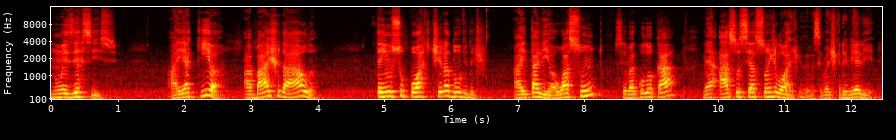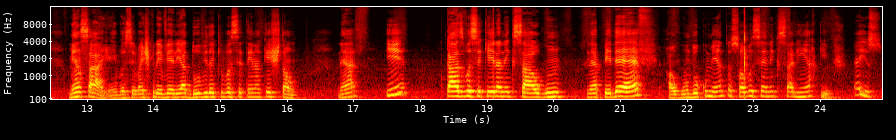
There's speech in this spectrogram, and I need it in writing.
num exercício. Aí aqui, ó, abaixo da aula, tem o suporte tira dúvidas. Aí tá ali, ó, o assunto, você vai colocar, né, associações lógicas, você vai escrever ali. Mensagem, aí você vai escrever ali a dúvida que você tem na questão, né? E caso você queira anexar algum né, PDF, algum documento, é só você anexar ali em arquivos. É isso.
